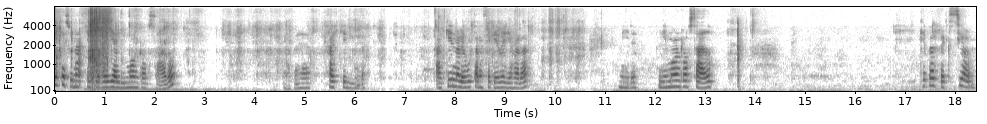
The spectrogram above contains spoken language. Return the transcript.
Esta es una equeveria limón rosado. A ver, ay, qué linda. ¿A quién no le gustan las equeverias, verdad? Mire, limón rosado. ¡Qué perfección!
